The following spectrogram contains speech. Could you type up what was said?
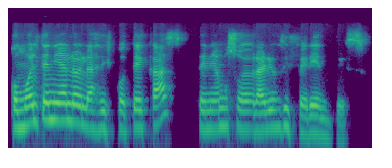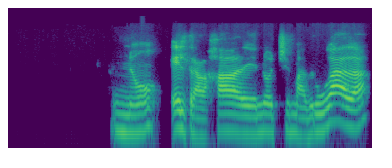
Como él tenía lo de las discotecas, teníamos horarios diferentes. ¿no? Él trabajaba de noche madrugada,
